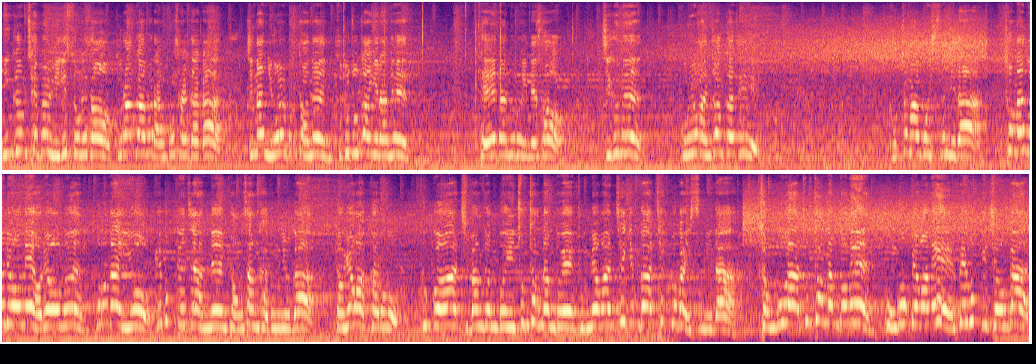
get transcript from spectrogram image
임금 체불 위기 속에서 불안감을 안고 살다가 지난 6월부터는 구조조정이라는 계획안으로 인해서 지금은 고용 안정까지 걱정하고 있습니다. 천안의료원의 어려움은 코로나 이후 회복되지 않는 병상 가동률과 병영 악화로 국가와 지방정부인 충청남도에 분명한 책임과 책무가 있습니다. 정부와 충청남도는 공공병원의 회복기 지원과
